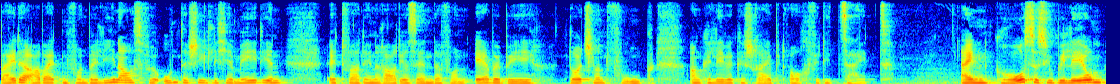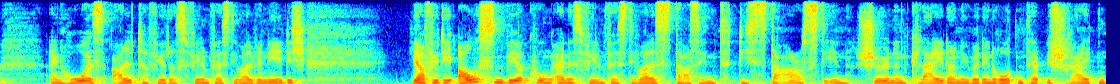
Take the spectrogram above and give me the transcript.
Beide arbeiten von Berlin aus für unterschiedliche Medien, etwa den Radiosender von RBB, Deutschlandfunk. Anke Lewecke schreibt auch für die Zeit. Ein großes Jubiläum, ein hohes Alter für das Filmfestival Venedig. Ja, für die Außenwirkung eines Filmfestivals, da sind die Stars, die in schönen Kleidern über den roten Teppich schreiten,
